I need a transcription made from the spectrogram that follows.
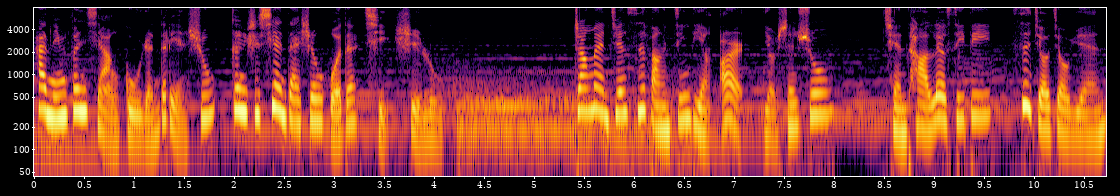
和您分享古人的脸书，更是现代生活的启示录。张曼娟私房经典二有声书，全套六 CD，四九九元，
